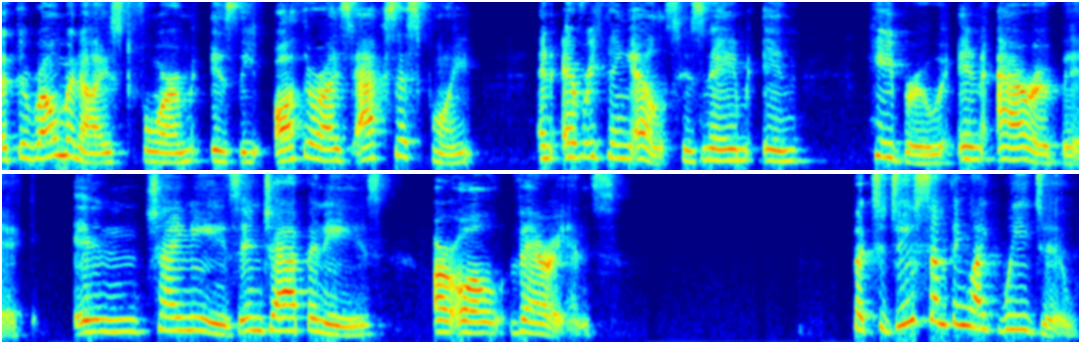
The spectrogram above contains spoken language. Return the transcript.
that the Romanized form is the authorized access point and everything else, his name in Hebrew, in Arabic, in Chinese, in Japanese, are all variants. But to do something like we do,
